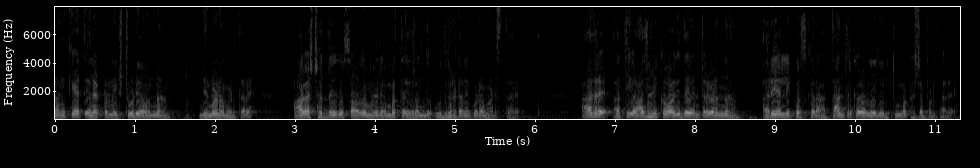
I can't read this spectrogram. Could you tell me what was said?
ಸಂಕೇತ್ ಎಲೆಕ್ಟ್ರಾನಿಕ್ ಸ್ಟುಡಿಯೋವನ್ನು ನಿರ್ಮಾಣ ಮಾಡ್ತಾರೆ. ಆಗಸ್ಟ್ ಹದಿನೈದು ಸಾವಿರದ ಒಂಬೈನೂರ ಎಂಬತ್ತೈದರಂದು ಉದ್ಘಾಟನೆ ಕೂಡ ಮಾಡಿಸ್ತಾರೆ. ಆದರೆ ಅತಿ ಆಧುನಿಕವಾಗಿದ್ದ ಯಂತ್ರಗಳನ್ನು ಅರಿಯಲಿಕ್ಕೋಸ್ಕರ ತಾಂತ್ರಿಕ ವರ್ಗದವರು ತುಂಬ ಕಷ್ಟಪಡ್ತಾರೆ.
